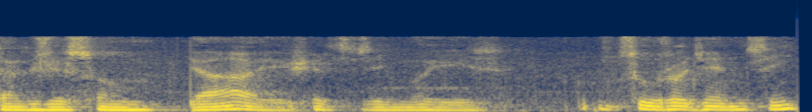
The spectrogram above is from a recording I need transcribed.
Takže som ja aj všetci moji súrodenci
